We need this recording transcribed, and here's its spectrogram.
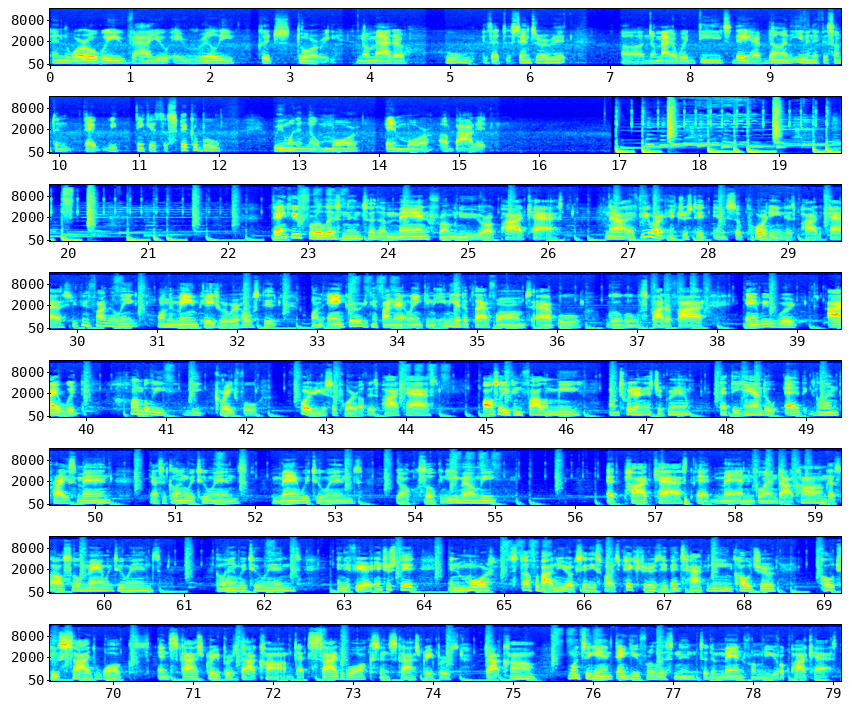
in the world, we value a really good story, no matter who is at the center of it, uh, no matter what deeds they have done, even if it's something that we think is despicable, we want to know more and more about it. Thank you for listening to the Man from New York podcast. Now, if you are interested in supporting this podcast, you can find the link on the main page where we're hosted, on Anchor. You can find that link in any of the platforms Apple, Google, Spotify. And we would, I would humbly be grateful for your support of this podcast. Also, you can follow me on Twitter and Instagram at the handle at Glenn Price Mann. That's Glenn with two N's, man with two N's. Y'all also can email me at podcast at mannglenn.com. That's also man with two N's, Glenn with two N's. And if you're interested in more stuff about New York City as far as pictures, events happening, culture, go to sidewalksandskyscrapers.com. That's sidewalksandskyscrapers.com. Once again, thank you for listening to the Man from New York podcast.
